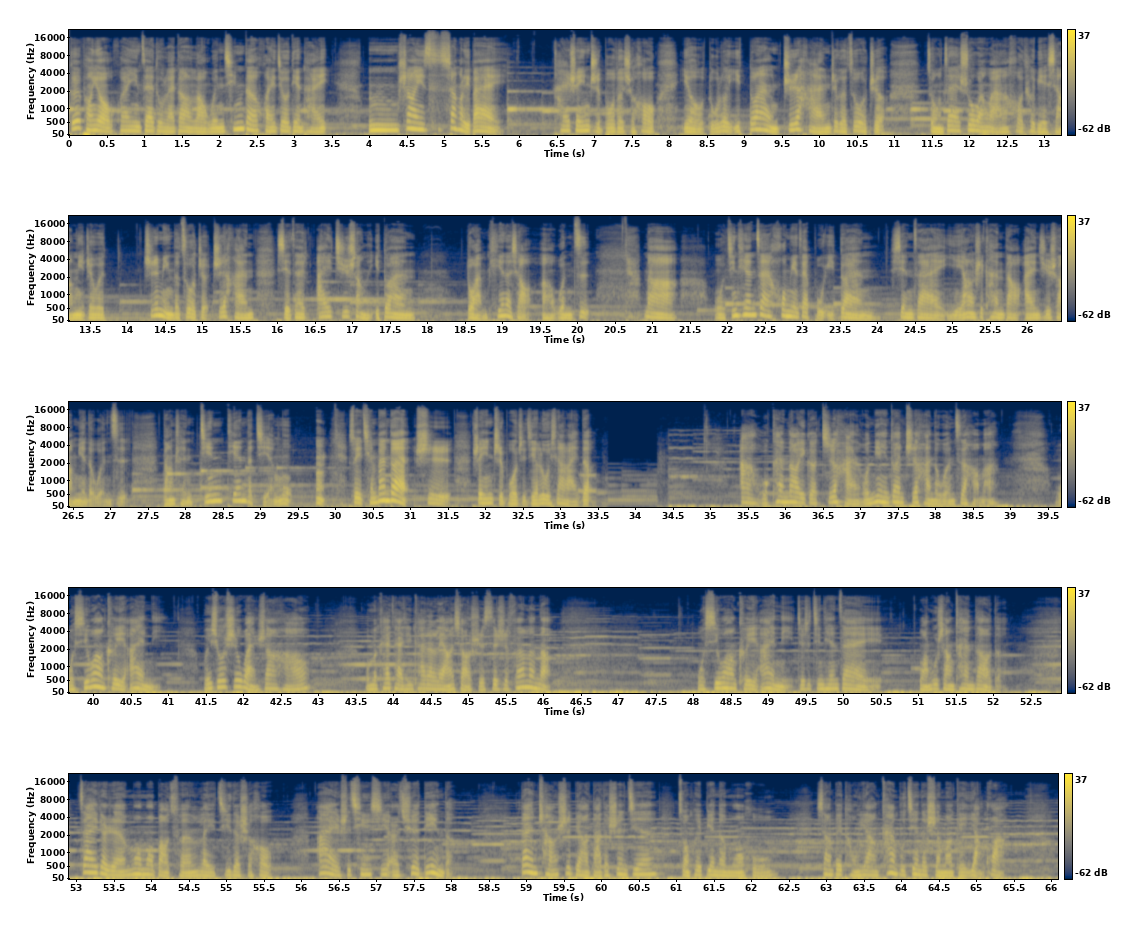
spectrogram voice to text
各位朋友，欢迎再度来到老文青的怀旧电台。嗯，上一次上个礼拜开声音直播的时候，有读了一段知涵这个作者总在说完晚安后特别想你这位知名的作者知涵写在 IG 上的一段短篇的小啊文字。那我今天在后面再补一段，现在一样是看到 IG 上面的文字，当成今天的节目。嗯，所以前半段是声音直播直接录下来的啊。我看到一个知涵，我念一段知涵的文字好吗？我希望可以爱你，维修师晚上好。我们开台已经开了两小时四十分了呢。我希望可以爱你，这是今天在网络上看到的。在一个人默默保存累积的时候，爱是清晰而确定的。但尝试表达的瞬间，总会变得模糊，像被同样看不见的什么给氧化。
